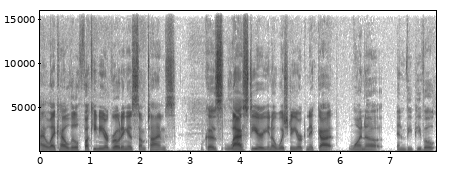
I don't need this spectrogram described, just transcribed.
I like how little fucky New York voting is sometimes. Because last year, you know which New York Nick got one uh, MVP vote?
